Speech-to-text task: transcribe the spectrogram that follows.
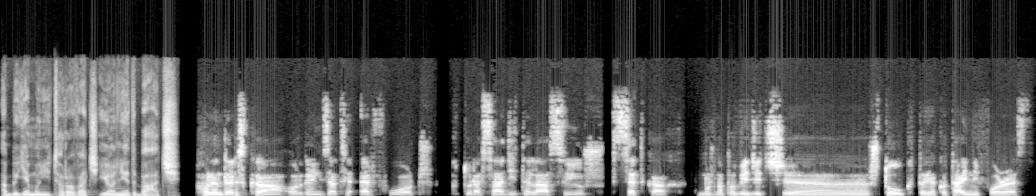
aby je monitorować i o nie dbać? Holenderska organizacja Earthwatch, która sadzi te lasy już w setkach, można powiedzieć, e, sztuk, to jako Tiny Forest,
